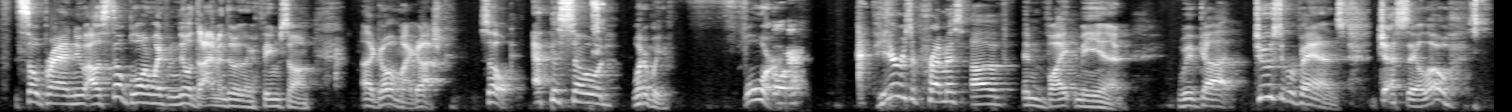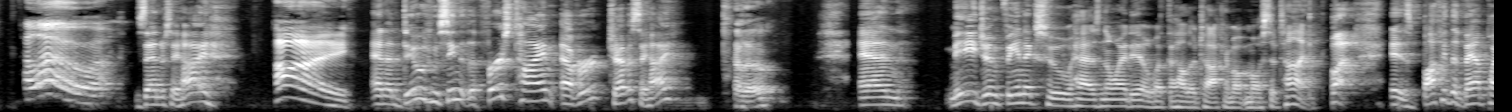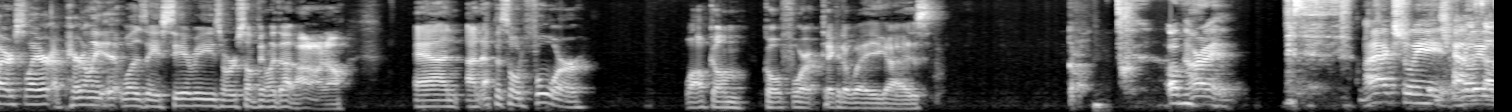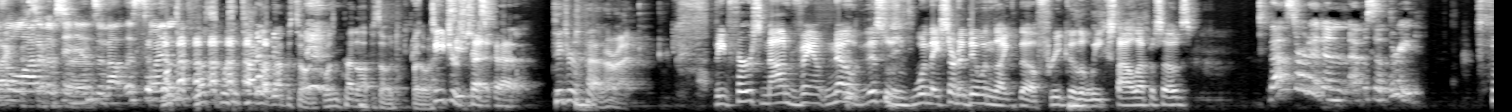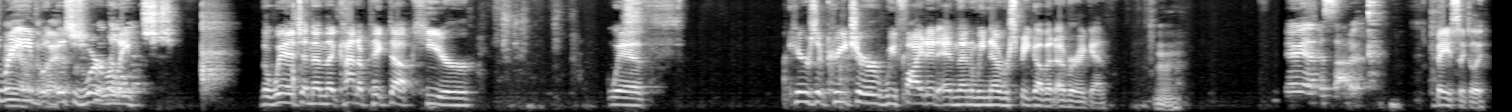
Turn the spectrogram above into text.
So brand new. I was still blown away from Neil Diamond doing a theme song. Like, oh my gosh. So, episode, what are we? Four. Four. Here is a premise of Invite Me In. We've got two super fans. Jess, say hello. Hello. Xander, say hi. Hi. And a dude who's seen it the first time ever. Travis, say hi. Hello. And me, Jim Phoenix, who has no idea what the hell they're talking about most of the time. But is Buffy the Vampire Slayer. Apparently, it was a series or something like that. I don't know. And on episode four, welcome. Go for it. Take it away, you guys. Um, All right. I actually Travis really has like a lot of episode. opinions about this one. What's, what's, what's the title of the episode? What's the title of the episode, by the way? Teacher's, Teacher's Pet. Pet. Teacher's Pet. All right. The first non-vamp. No, this was when they started doing like the Freak of the Week style episodes. that started in episode three. Three, Yeah, the but this is where it With the really witch. the witch, and then they kind of picked up here with here's a creature we fight it, and then we never speak of it ever again. Very episodic. Basically,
